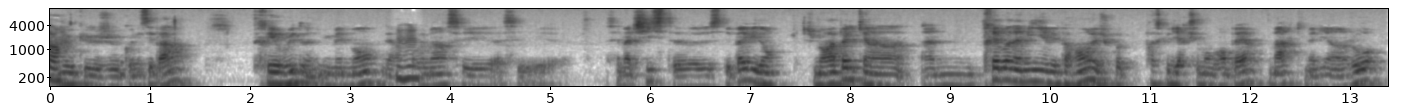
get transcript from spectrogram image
un milieu que je connaissais pas, très rude humainement. Les rapports mhm. humains, c'est assez, assez, machiste. Euh, c'était pas évident. Je me rappelle qu'un un très bon ami à mes parents, et je peux presque dire que c'est mon grand-père, Marc, qui m'a dit un jour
